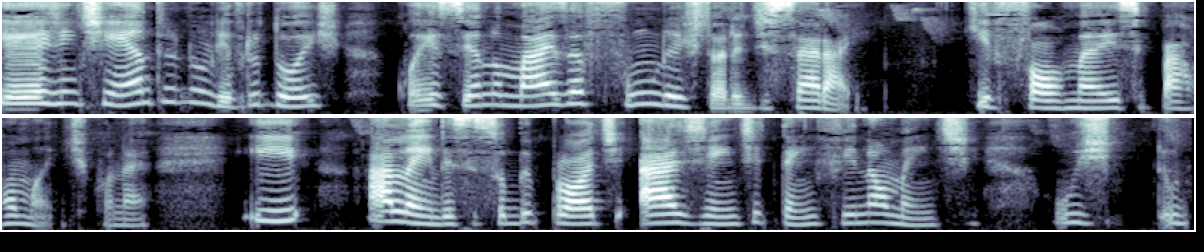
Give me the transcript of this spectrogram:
E aí a gente entra no livro 2, conhecendo mais a fundo a história de Sarai que forma esse par romântico, né? E além desse subplot, a gente tem finalmente os, o,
